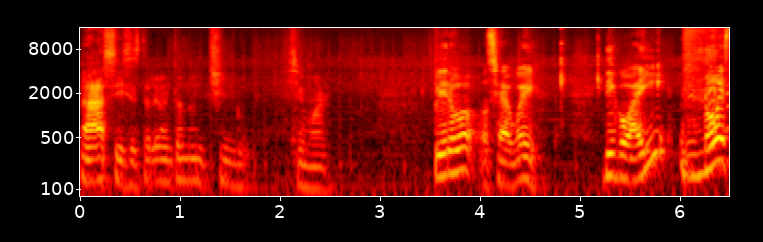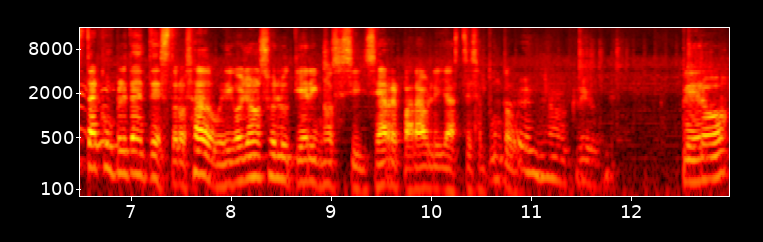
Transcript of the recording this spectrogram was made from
Ah, sí, se está levantando un chingo. Simón. Pero, o sea, güey. Digo, ahí no está completamente destrozado, güey. Digo, yo no soy luthier y no sé si sea reparable ya hasta ese punto, güey. No creo. Pero,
